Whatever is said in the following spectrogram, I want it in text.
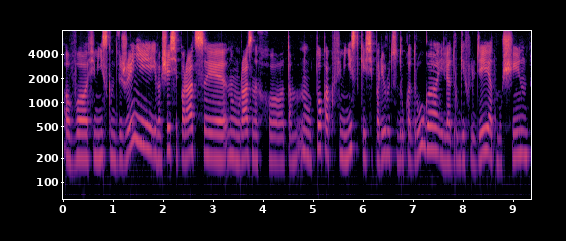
в феминистском движении и вообще сепарации ну, разных, э, там, ну, то, как феминистки сепарируются друг от друга или от других людей, от мужчин,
